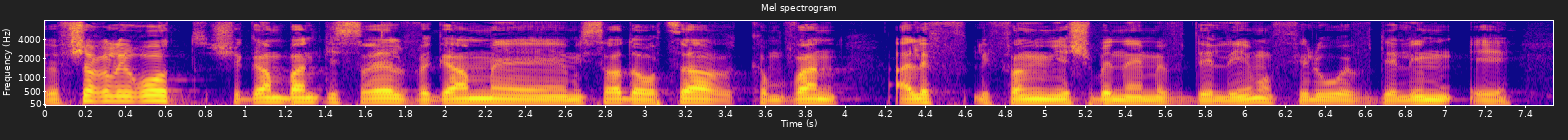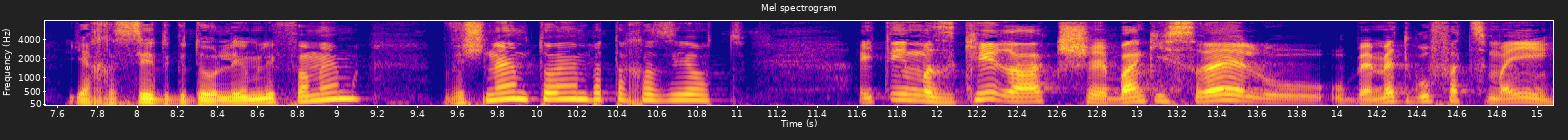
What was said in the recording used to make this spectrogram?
ואפשר לראות שגם בנק ישראל וגם אה, משרד האוצר, כמובן, א', לפעמים יש ביניהם הבדלים, אפילו הבדלים אה, יחסית גדולים לפעמים, ושניהם טועים בתחזיות. הייתי מזכיר רק שבנק ישראל הוא, הוא באמת גוף עצמאי.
